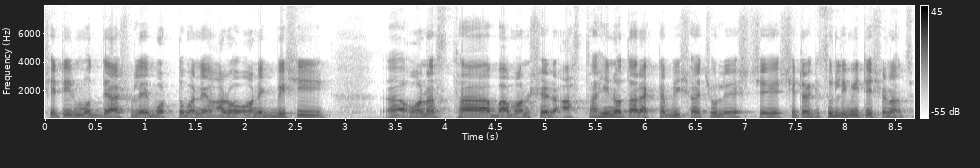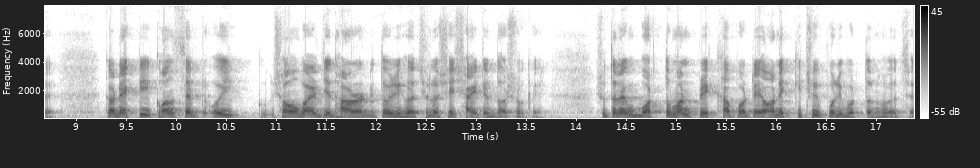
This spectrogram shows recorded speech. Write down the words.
সেটির মধ্যে আসলে বর্তমানে আরও অনেক বেশি অনাস্থা বা মানুষের আস্থাহীনতার একটা বিষয় চলে এসছে, সেটার কিছু লিমিটেশন আছে। কারণ একটি কনসেপ্ট ওই সমবায়ের যে ধারণাটি তৈরি হয়েছিল সেই ষাটের দশকে। সুতরাং বর্তমান প্রেক্ষাপটে অনেক কিছুই পরিবর্তন হয়েছে।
